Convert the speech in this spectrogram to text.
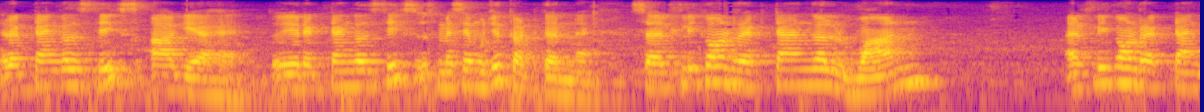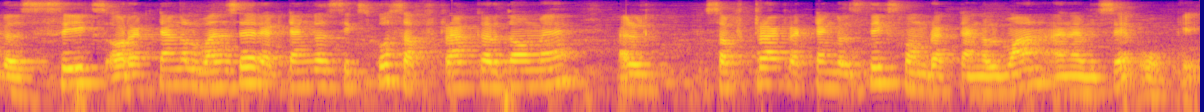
रेक्टेंगल सिक्स आ गया है। तो ये रेक्टेंगल सिक्स उसमें से मुझे कट करना है। So I click on rectangle one I click on rectangle six और रेक्टेंगल वन से रेक्टेंगल सिक्स को सब्सट्रैक्ट करता हूँ मैं। I subtract rectangle six from rectangle one and I will say okay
